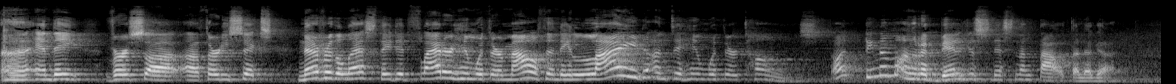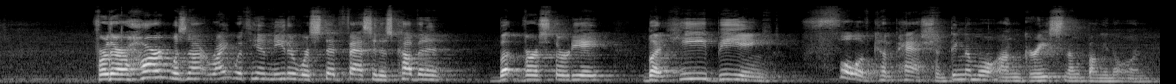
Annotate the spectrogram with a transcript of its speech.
Uh, and they, verse uh, uh, 36, Nevertheless, they did flatter him with their mouth and they lied unto him with their tongues. Oh, tingnan mo ang rebelliousness ng tao talaga. For their heart was not right with him, neither were steadfast in his covenant. But, verse 38, but he being full of compassion. Tingnan mo ang grace ng Panginoon.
